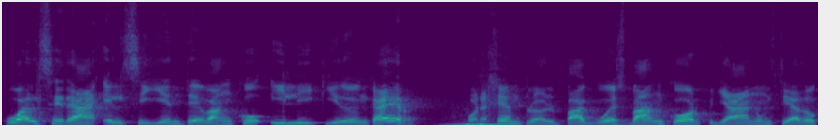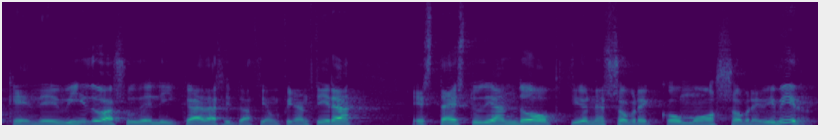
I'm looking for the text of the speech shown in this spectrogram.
cuál será el siguiente banco ilíquido en caer. Por ejemplo, el PacWest Bancorp ya ha anunciado que debido a su delicada situación financiera está estudiando opciones sobre cómo sobrevivir.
